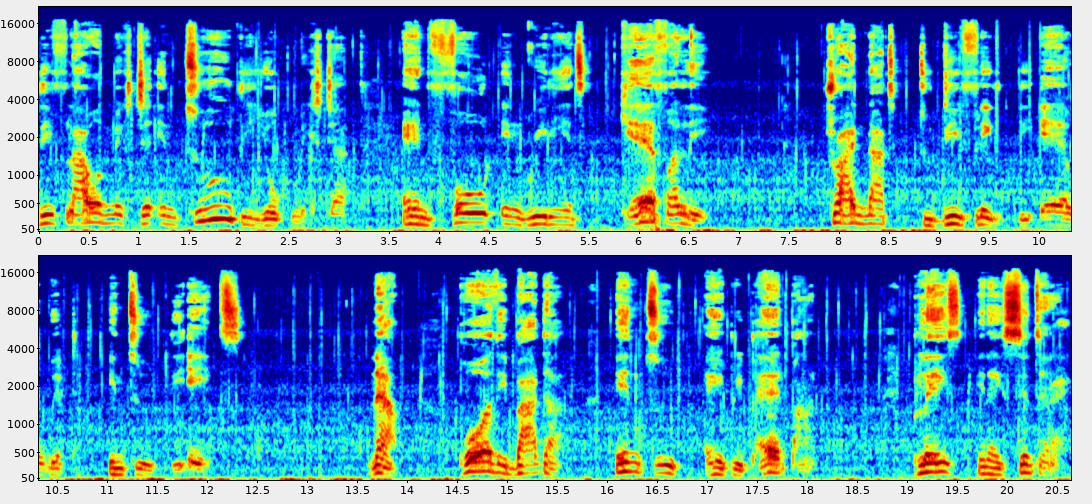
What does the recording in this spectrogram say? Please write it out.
the flour mixture into the yolk mixture and fold ingredients carefully. Try not to deflate the air whipped into the eggs. Now, pour the batter into a prepared pan. Place in a center rack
